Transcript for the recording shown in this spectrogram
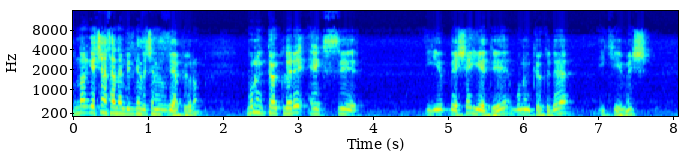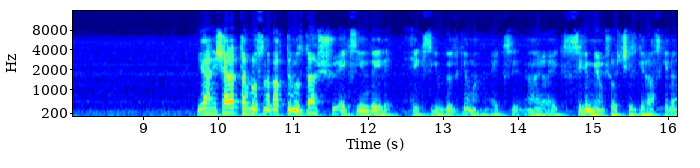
Bunlar geçen sene bildiğiniz için hızlı yapıyorum. Bunun kökleri eksi 5'e 7. Bunun kökü de 2'ymiş. Yani işaret tablosuna baktığımızda şu eksi 7 değil. Eksi gibi gözüküyor ama eksi, ha, eksi silinmiyormuş o çizgi rastgele.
